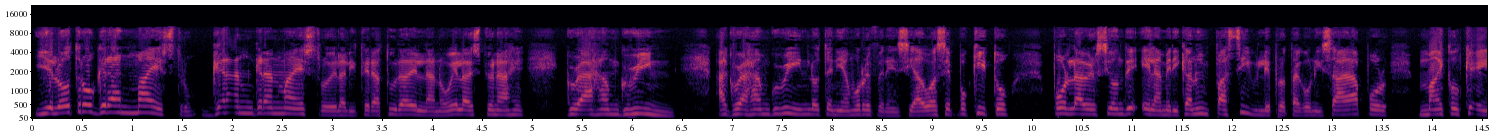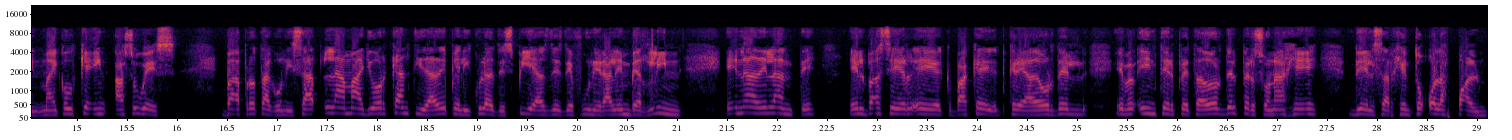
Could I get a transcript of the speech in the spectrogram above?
Y el otro gran maestro, gran, gran maestro de la literatura de la novela de espionaje, Graham Greene. A Graham Greene lo teníamos referenciado hace poquito por la versión de El americano impasible protagonizada por Michael Caine. Michael Caine, a su vez, va a protagonizar la mayor cantidad de películas de espías desde Funeral en Berlín en adelante. Él va a ser eh, creador del eh, interpretador del personaje del sargento Olaf Palm.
